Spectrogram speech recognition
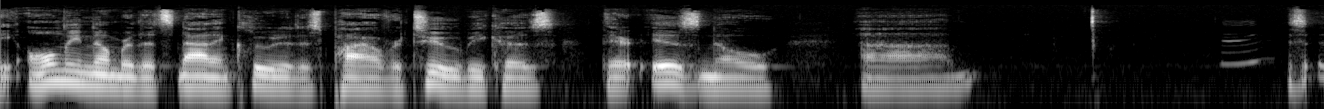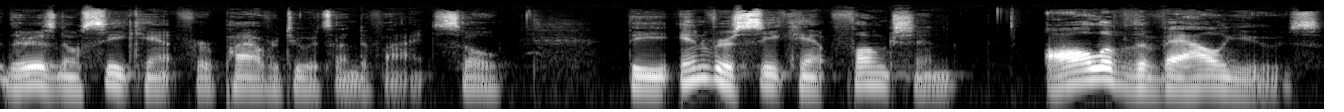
The only number that's not included is pi over 2 because there is no um, there is no secant for pi over 2, it's undefined. So the inverse secant function, all of the values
